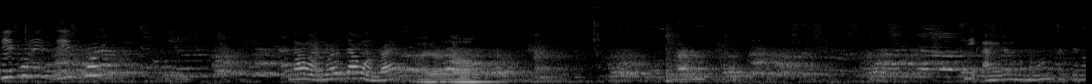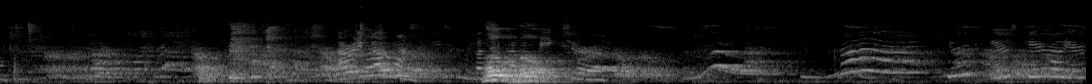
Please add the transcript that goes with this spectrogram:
This one is this one? That one, no, it's that one, right? I don't know. See, I don't know, but I don't. I already got one, but have a picture. Ah, You're, you're scared you're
